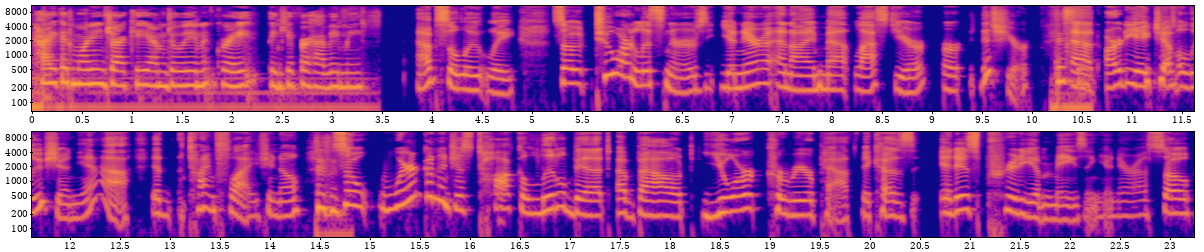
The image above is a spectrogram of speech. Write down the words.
Hi, good morning, Jackie. I'm doing great. Thank you for having me. Absolutely. So, to our listeners, Yanira and I met last year or this year this at RDH Evolution. Yeah, it, time flies, you know. so, we're going to just talk a little bit about your career path because it is pretty amazing, Yanira. So,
